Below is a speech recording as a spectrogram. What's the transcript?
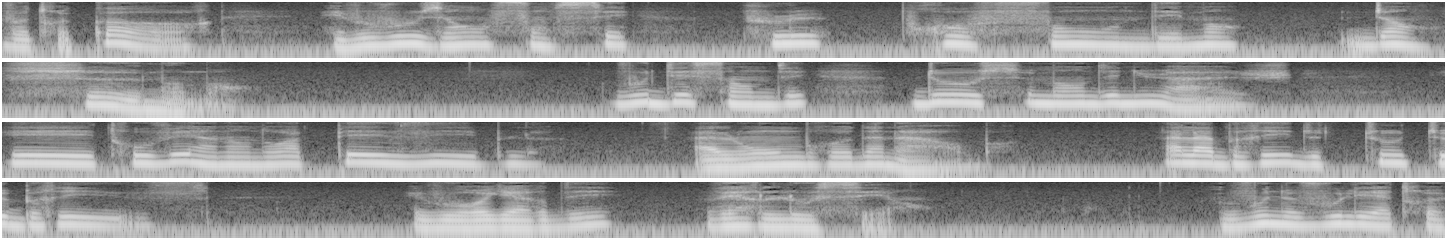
votre corps et vous vous enfoncez plus profondément dans ce moment. Vous descendez doucement des nuages et trouvez un endroit paisible, à l'ombre d'un arbre, à l'abri de toute brise, et vous regardez vers l'océan. Vous ne voulez être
